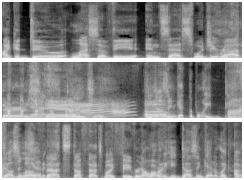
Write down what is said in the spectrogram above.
I could do less of the incest would you rather's and Thank you. He doesn't get the point. He, he doesn't love get it. that stuff. That's my favorite no, part. but he doesn't get it. Like I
